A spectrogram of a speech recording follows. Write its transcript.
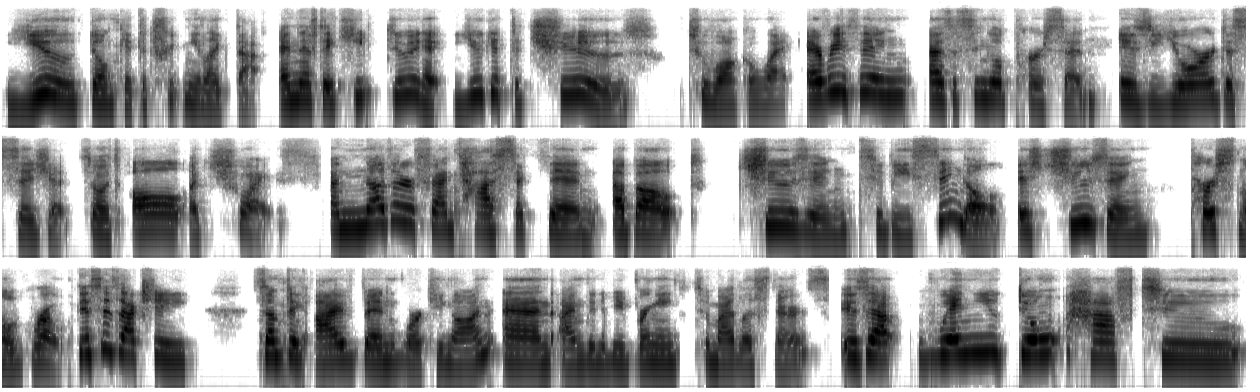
You don't get to treat me like that. And if they keep doing it, you get to choose to walk away. Everything as a single person is your decision. So it's all a choice. Another fantastic thing about choosing to be single is choosing personal growth. This is actually something I've been working on and I'm going to be bringing to my listeners is that when you don't have to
